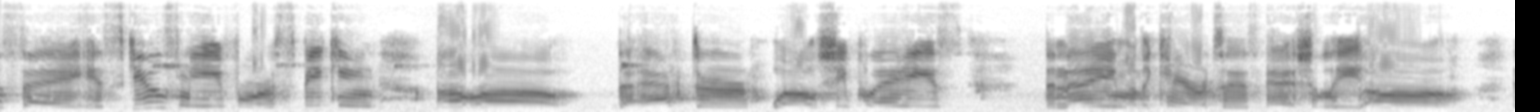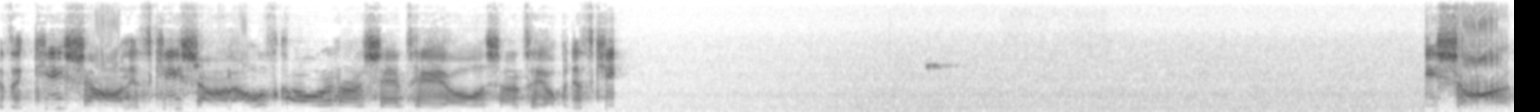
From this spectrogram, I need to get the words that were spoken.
Say, excuse me for speaking of uh, the actor. Well, she plays the name of the character is actually uh, is it Keyshawn? It's Keyshawn. I was calling her Chantel or Chantel, but it's Key. Keyshawn.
